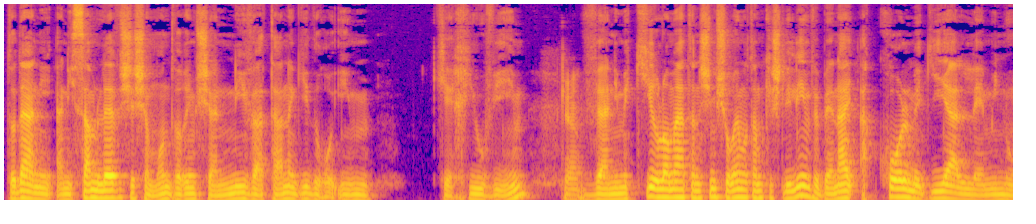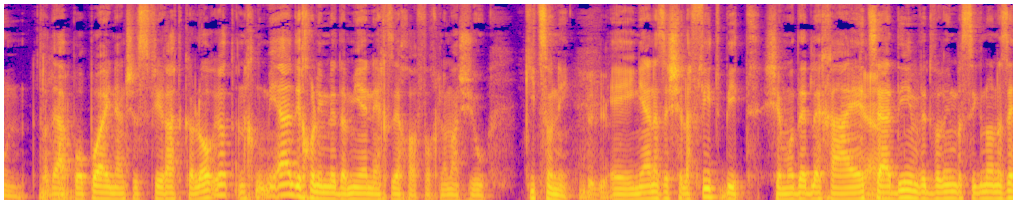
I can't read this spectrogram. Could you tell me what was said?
אתה יודע אני אני שם לב שיש המון דברים שאני ואתה נגיד רואים כחיוביים כן. ואני מכיר לא מעט אנשים שרואים אותם כשלילים ובעיניי הכל מגיע למינון. נכון. אתה יודע נכון. אפרופו העניין של ספירת קלוריות אנחנו מיד יכולים לדמיין איך זה יכול להפוך למשהו קיצוני. בדיוק. אה, עניין הזה של הפיטביט שמודד לך אה, כן. צעדים ודברים בסגנון הזה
